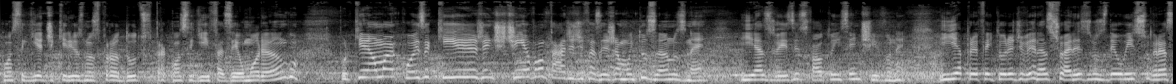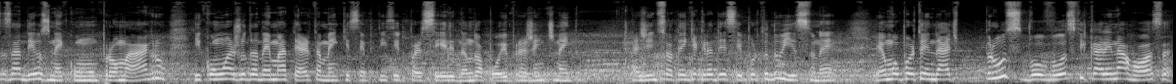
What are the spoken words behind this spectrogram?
Conseguir adquirir os meus produtos para conseguir fazer o morango, porque é uma coisa que a gente tinha vontade de fazer já há muitos anos, né? E às vezes falta o um incentivo, né? E a Prefeitura de Venâncio Soares nos deu isso, graças a Deus, né? Com o Promagro e com a ajuda da Emater também, que sempre tem sido parceira e dando apoio pra gente, né? Então, a gente só tem que agradecer por tudo isso, né? É uma oportunidade para os vovôs ficarem na roça,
